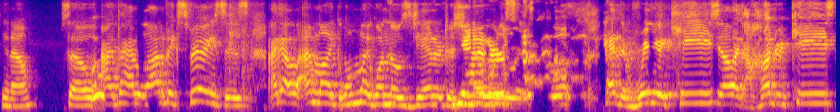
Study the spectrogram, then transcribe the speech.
You know? So I've had a lot of experiences. I got I'm like I'm like one of those janitors, you know, when you were in school, had to bring your keys, you know, like a hundred keys,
